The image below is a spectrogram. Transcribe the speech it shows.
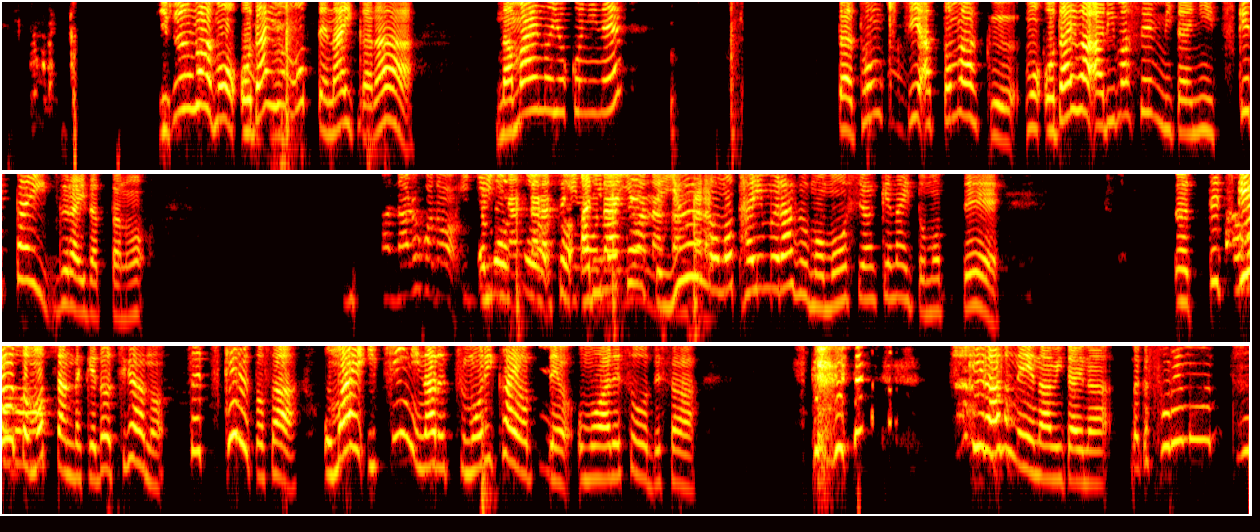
自分はもうお題を持ってないから、名前の横にね、だトン吉アットマーク、もうお題はありませんみたいにつけたいぐらいだったの。あ、なるほど。1位もうになったらそう、次そう、ありませんってい。うののタイムラグも申し訳ないと思って、だってつけようと思ったんだけど、違うの。それつけるとさ、お前1位になるつもりかよって思われそうでさ、つけ、つけらんねえな、みたいな。なんかそれも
